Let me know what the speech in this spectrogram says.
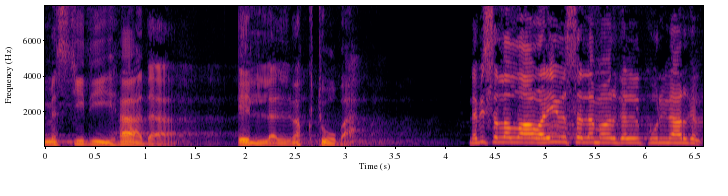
مسجدي هذا الا المكتوبه நபி ஸல்லல்லாஹு அலைஹி வஸல்லம் அவர்கள் கூறினார்கள்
